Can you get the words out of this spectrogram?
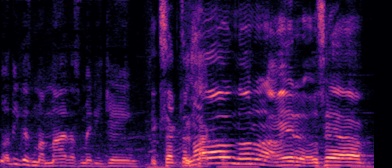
No digas mamadas, Mary Jane. Exacto. Exacto. No, no, no, a ver, o sea,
